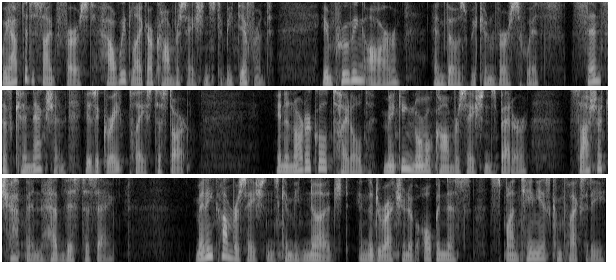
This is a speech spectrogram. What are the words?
we have to decide first how we'd like our conversations to be different. Improving our, and those we converse with's, sense of connection is a great place to start. In an article titled Making Normal Conversations Better, Sasha Chapin had this to say Many conversations can be nudged in the direction of openness, spontaneous complexity,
